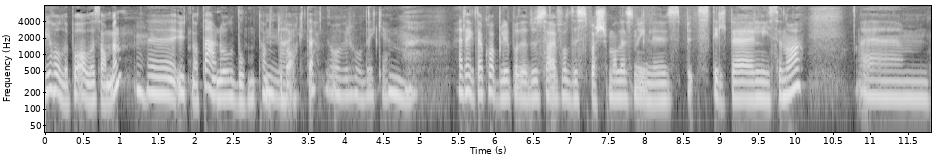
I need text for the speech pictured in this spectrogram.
vi holder på alle sammen, mm. uh, uten at det er noe vond tanke bak det. Overhodet ikke. Mm. Jeg tenkte jeg kobler på det du sa i forhold til spørsmålet som du stilte Lise nå. Um,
